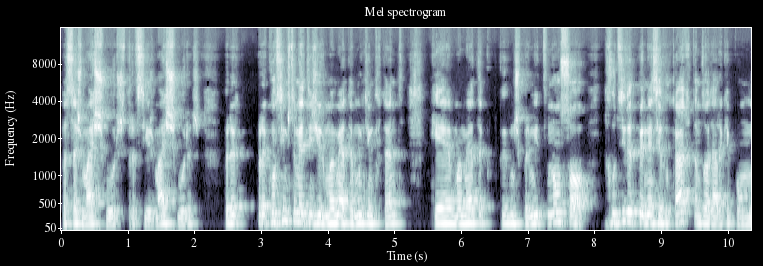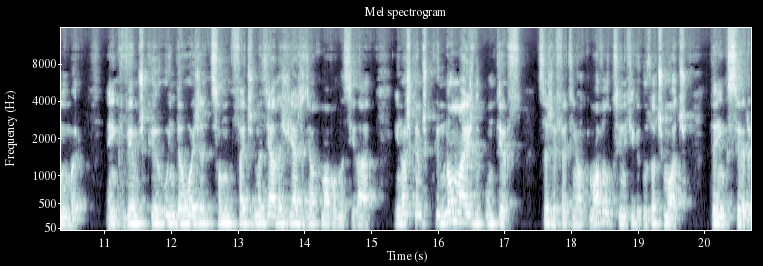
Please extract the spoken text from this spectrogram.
passeios mais seguros, travessias mais seguras, para, para conseguirmos também atingir uma meta muito importante, que é uma meta que nos permite não só reduzir a dependência do carro, estamos a olhar aqui para um número em que vemos que ainda hoje são feitas demasiadas viagens em automóvel na cidade e nós queremos que não mais do que um terço seja feito em automóvel, o que significa que os outros modos têm que ser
